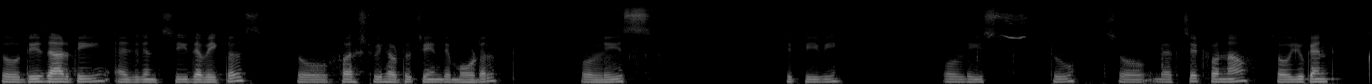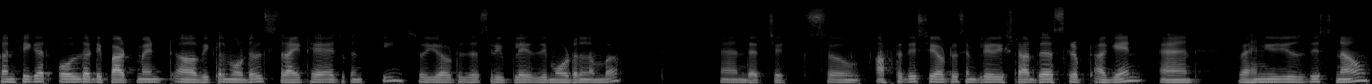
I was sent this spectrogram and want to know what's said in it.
so these are the as you can see the vehicles. So first we have to change the model. Police cpv police 2 so that's it for now. So you can configure all the department uh, vehicle models right here as you can see. So you have to just replace the model number. And that's it. So after this you have to simply restart the script again. And when you use this now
